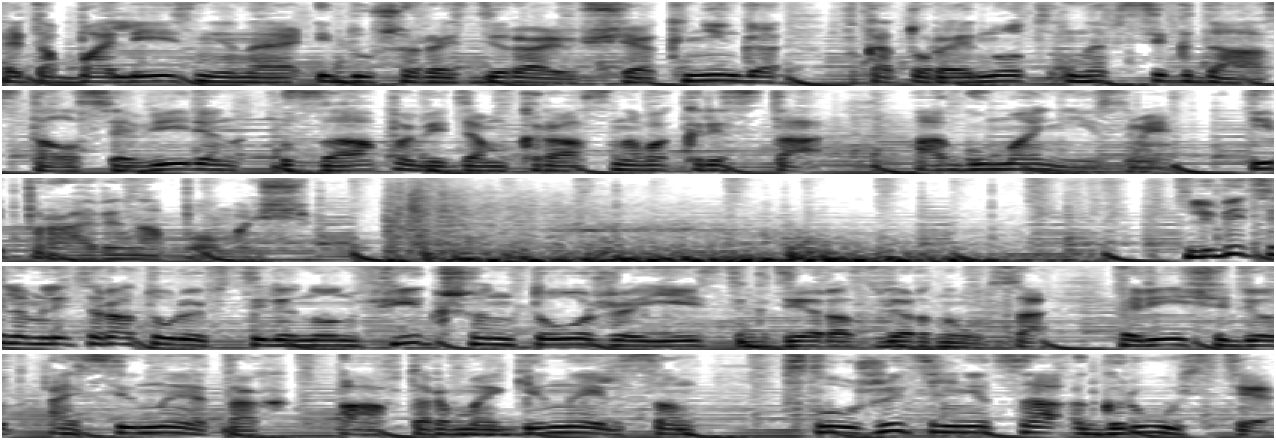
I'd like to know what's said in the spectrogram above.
Это болезненная и душераздирающая книга, в которой Нот навсегда остался верен заповедям Красного Креста о гуманизме и праве на помощь. Любителям литературы в стиле нон-фикшн тоже есть где развернуться. Речь идет о синетах. Автор Мэгги Нельсон, служительница грусти,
